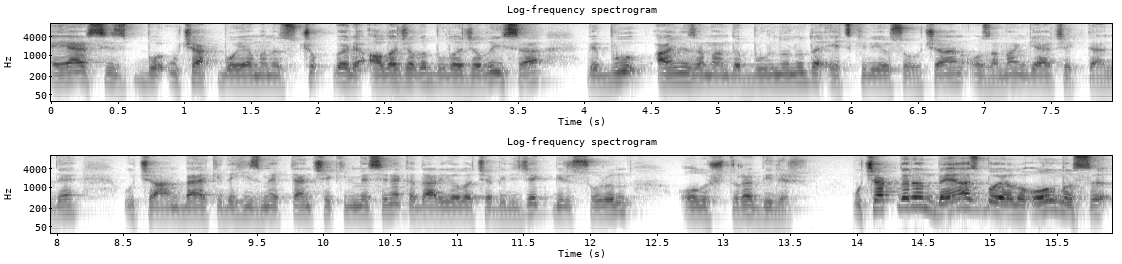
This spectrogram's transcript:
eğer siz bu uçak boyamanız çok böyle alacalı bulacalıysa ve bu aynı zamanda burnunu da etkiliyorsa uçağın o zaman gerçekten de uçağın belki de hizmetten çekilmesine kadar yol açabilecek bir sorun oluşturabilir. Uçakların beyaz boyalı olması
